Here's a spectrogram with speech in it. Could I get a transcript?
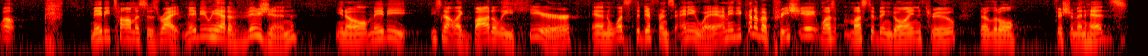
well, maybe Thomas is right. Maybe we had a vision, you know, maybe he's not like bodily here, and what's the difference anyway? I mean, you kind of appreciate what must have been going through their little fisherman heads.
